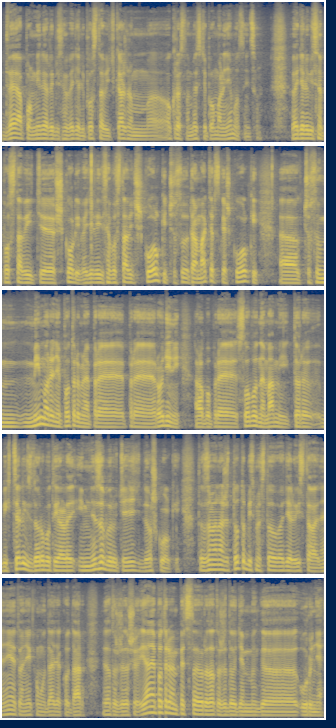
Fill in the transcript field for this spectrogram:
2,5 miliardy by sme vedeli postaviť v každom e, okresnom meste pomaly nemocnicu. Vedeli by sme postaviť e, školy, vedeli by sme postaviť škôlky, čo sú teda materské škôlky, e, čo sú mimoriadne potrebné pre, pre rodiny alebo pre slobodné mamy, ktoré by chceli ísť do roboty, ale im nezoberú tie deti do škôlky. To znamená, že toto by sme z toho vedeli vystavať a nie je to niekomu dať ako dar za to, že došiel. Ja nepotrebujem 500 eur za to, že dojdem k urne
